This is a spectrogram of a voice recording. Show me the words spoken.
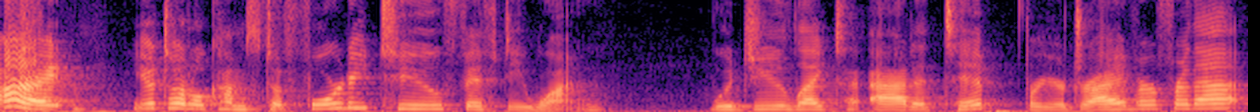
All right, your total comes to 42.51. Would you like to add a tip for your driver for that?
